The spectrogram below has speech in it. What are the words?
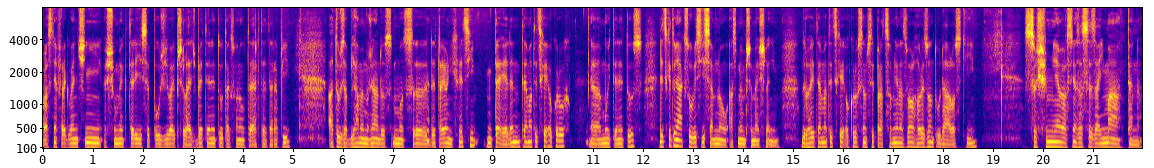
vlastně frekvenční šumy, které se používají při léčbě tinitu, takzvanou TRT terapii. A to už zabíháme možná do moc eh, detailních věcí. To je jeden tematický okruh můj tinnitus. Vždycky to nějak souvisí se mnou a s mým přemýšlením. Druhý tematický okruh jsem si pracovně nazval Horizont událostí což mě vlastně zase zajímá, ten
